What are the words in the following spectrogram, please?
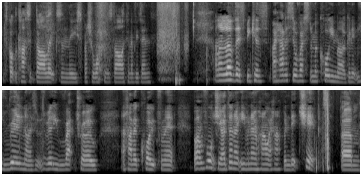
it's got the classic Daleks and the special weapons Dalek and everything. And I love this because I had a Sylvester McCoy mug and it was really nice. It was really retro. I had a quote from it, but unfortunately, I don't even know how it happened. It chipped. Um,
